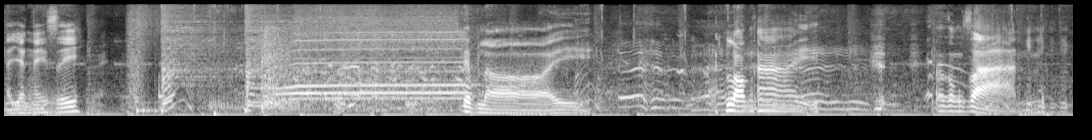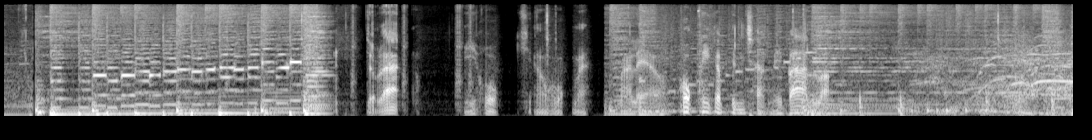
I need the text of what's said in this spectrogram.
อะยังไงสิ เรียบร้อยร้องไห้น่าสงสารจบละมีหกเอาหกมามาแล้วหกนี่ก็เป็นฉากในบ้านหรอกใน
